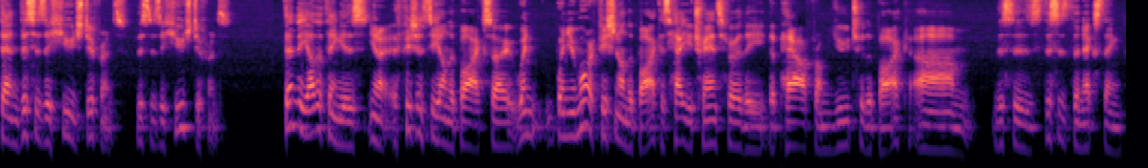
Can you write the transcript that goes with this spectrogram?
then this is a huge difference. This is a huge difference. Then the other thing is, you know, efficiency on the bike. So when when you're more efficient on the bike, is how you transfer the the power from you to the bike. Um, this is this is the next thing.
